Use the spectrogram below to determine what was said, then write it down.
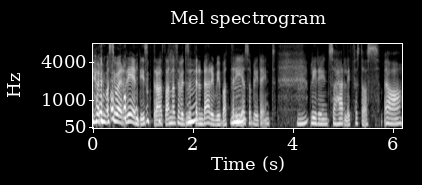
ja, det måste ju vara en ren disktrasa. Annars om du sätter den där vid batteriet så blir det, inte, blir det inte så härligt förstås. Ja.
